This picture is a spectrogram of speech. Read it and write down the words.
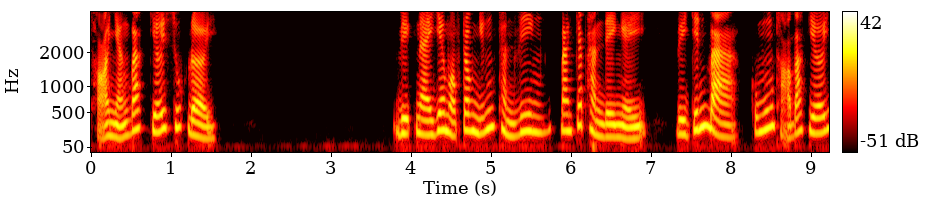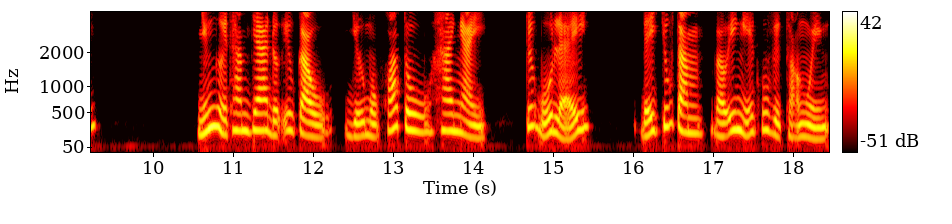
thọ nhận bát giới suốt đời. Việc này do một trong những thành viên ban chấp hành đề nghị vì chính bà cũng muốn thọ bát giới. Những người tham gia được yêu cầu dự một khóa tu hai ngày trước buổi lễ để chú tâm vào ý nghĩa của việc thọ nguyện.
